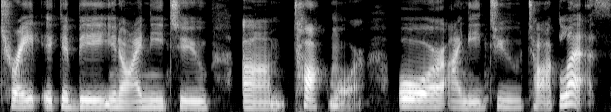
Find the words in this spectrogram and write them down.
trait. It could be, you know, I need to um, talk more, or I need to talk less,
